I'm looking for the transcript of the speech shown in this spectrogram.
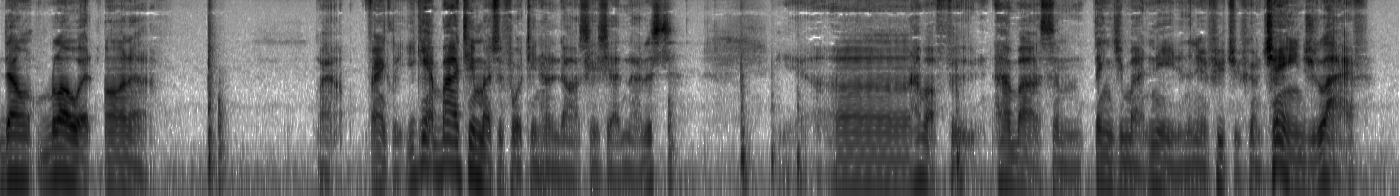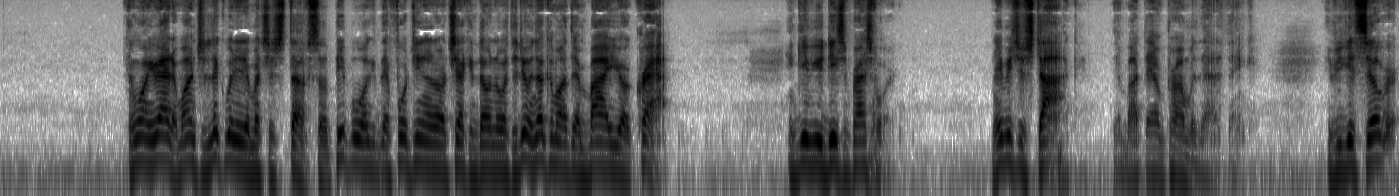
Don't blow it on a, well, frankly, you can't buy too much with $1,400, in case you hadn't noticed. Uh, how about food? How about some things you might need in the near future if you're going to change your life? And while you're at it, why don't you liquidate a bunch of stuff so people will get that $1,400 check and don't know what to do, and they'll come out there and buy your crap and give you a decent price for it. Maybe it's your stock. They're about to have a problem with that, I think. If you get silver,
